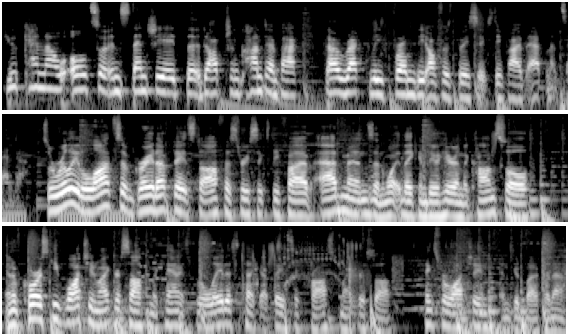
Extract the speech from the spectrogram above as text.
you can now also instantiate the adoption content pack directly from the Office 365 Admin Center. So really lots of great updates to Office 365 admins and what they can do here in the console. And of course, keep watching Microsoft Mechanics for the latest tech updates across Microsoft. Thanks for watching and goodbye for now.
